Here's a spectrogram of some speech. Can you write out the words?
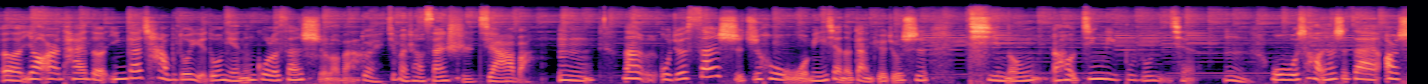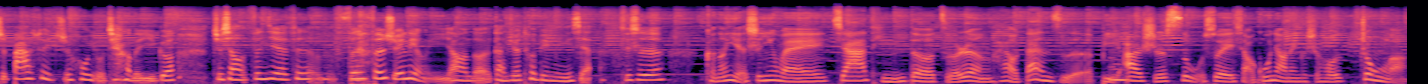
呃，要二胎的应该差不多也都年龄过了三十了吧？对，基本上三十加吧。嗯，那我觉得三十之后，我明显的感觉就是体能，然后精力不如以前。嗯，我我是好像是在二十八岁之后有这样的一个，就像分界分分分水岭一样的感觉，特别明显。其实可能也是因为家庭的责任还有担子比嗯二十四五岁小姑娘那个时候重了，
